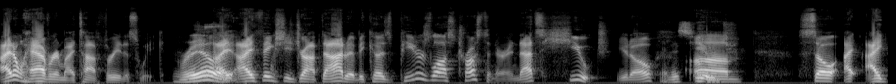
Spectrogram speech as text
I don't have her in my top three this week. Really? I, I think she dropped out of it because Peter's lost trust in her, and that's huge. You know, It is huge. Um, so I, I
